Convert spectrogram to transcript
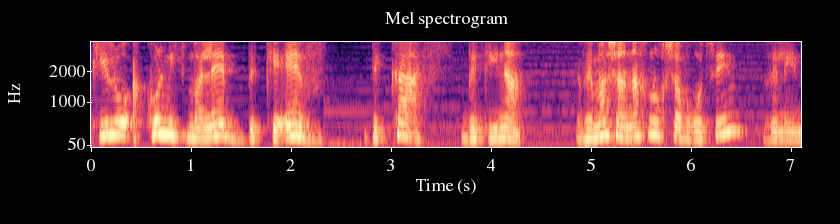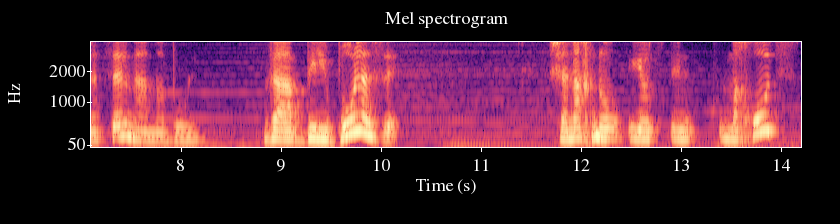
כאילו הכל מתמלא בכאב, בכעס, בטינה. ומה שאנחנו עכשיו רוצים זה להינצל מהמבול. והבלבול הזה שאנחנו יוצאים מחוץ,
